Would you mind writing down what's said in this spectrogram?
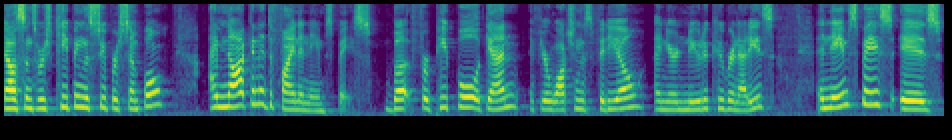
Now, since we're keeping this super simple, I'm not going to define a namespace, but for people, again, if you're watching this video and you're new to Kubernetes, a namespace is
